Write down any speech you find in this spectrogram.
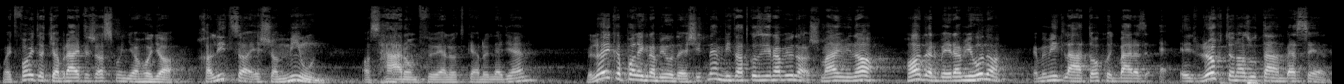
majd folytatja a Brájt, és azt mondja, hogy a Chalica és a Miun az három fő előtt kell, hogy legyen, Lőjka palig Rabbi és itt nem vitatkozik Rabbi Huda, Smáj mina, haderbé Rabbi Huda. Ebben mit látok, hogy bár egy, rögtön azután beszél,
